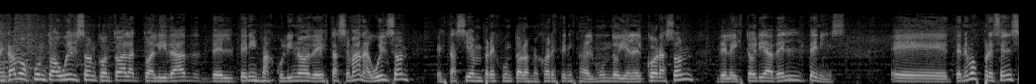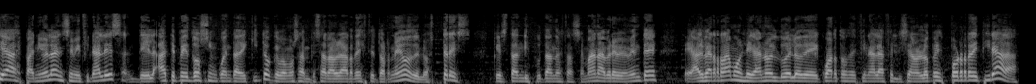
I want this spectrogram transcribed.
Arrancamos junto a Wilson con toda la actualidad del tenis masculino de esta semana. Wilson está siempre junto a los mejores tenistas del mundo y en el corazón de la historia del tenis. Eh, tenemos presencia española en semifinales del ATP 250 de Quito, que vamos a empezar a hablar de este torneo, de los tres que se están disputando esta semana brevemente. Eh, Albert Ramos le ganó el duelo de cuartos de final a Feliciano López por retirada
